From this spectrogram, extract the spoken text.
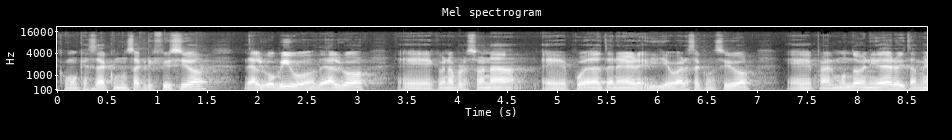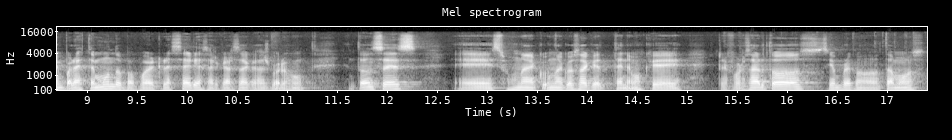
como que sea como un sacrificio de algo vivo, de algo eh, que una persona eh, pueda tener y llevarse consigo eh, para el mundo venidero y también para este mundo, para poder crecer y acercarse a Kadosh Baruj Entonces, es una, una, cosa que tenemos que reforzar todos, siempre cuando estamos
